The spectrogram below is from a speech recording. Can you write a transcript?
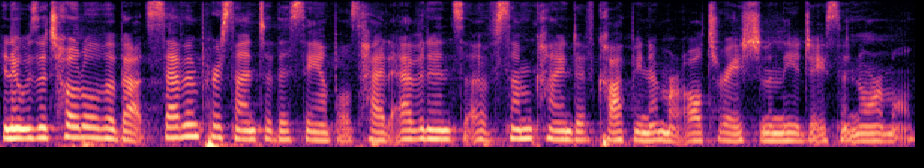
And it was a total of about 7% of the samples had evidence of some kind of copy number alteration in the adjacent normal.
